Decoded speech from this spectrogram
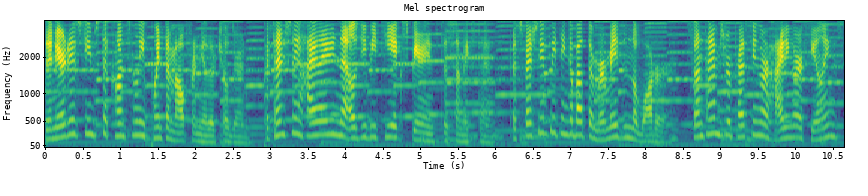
the narrative seems to constantly point them out from the other children, potentially highlighting the LGBT experience to some extent, especially if we think about the mermaids in the water. Sometimes repressing or hiding our feelings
